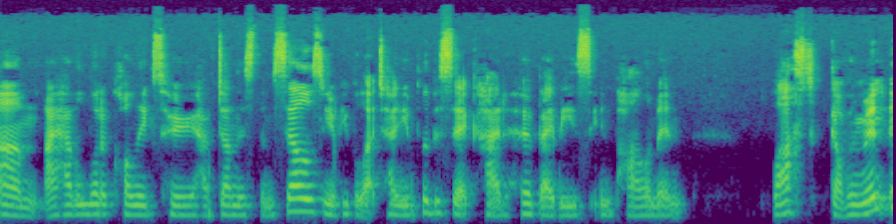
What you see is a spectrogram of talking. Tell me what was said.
Um, I have a lot of colleagues who have done this themselves. You know, people like Tanya Plibersek had her babies in Parliament last government,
